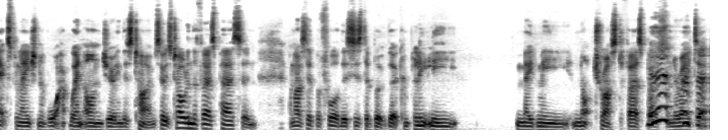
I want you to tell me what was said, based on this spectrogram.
explanation of what went on during this time. So it's told in the first person, and I've said before, this is the book that completely made me not trust a first person narrator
